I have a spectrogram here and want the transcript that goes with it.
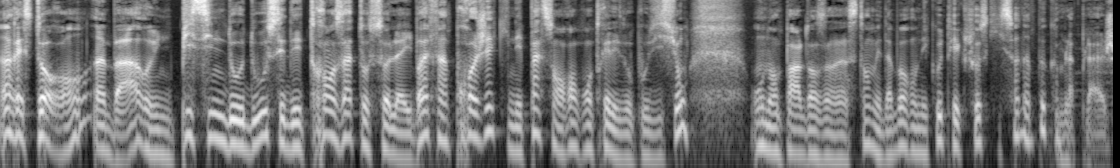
un restaurant, un bar, une piscine d'eau douce et des transats au soleil. Bref, un projet qui n'est pas sans rencontrer les oppositions. On en parle dans un instant, mais d'abord on écoute quelque chose qui sonne un peu comme la plage.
